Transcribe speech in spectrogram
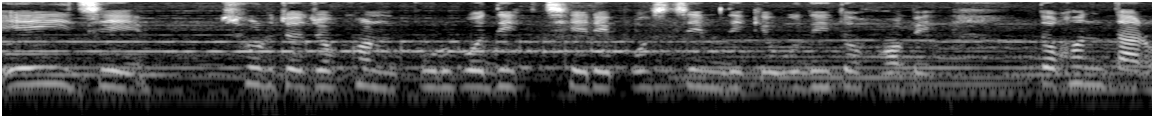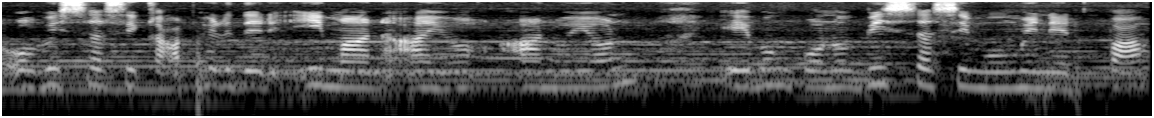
এই যে, সূর্য যখন পূর্ব দিক ছেড়ে পশ্চিম দিকে উদিত হবে, তখন তার অবিশ্বাসী কাফেরদের ইমান আনয়ন এবং কোনো বিশ্বাসী মুমিনের পাপ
